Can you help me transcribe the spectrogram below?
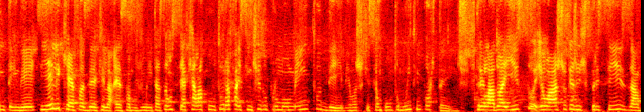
entender se ele quer fazer aquela, essa movimentação, se aquela cultura faz sentido para o momento dele. Eu acho que isso é um ponto muito importante. Trelado a isso, eu acho que a gente precisa,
